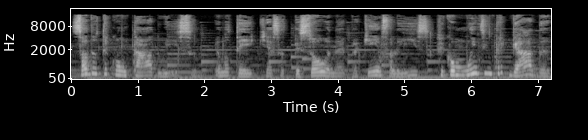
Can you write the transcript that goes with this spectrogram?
só de eu ter contado isso, eu notei que essa pessoa, né, para quem eu falei isso, ficou muito intrigada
